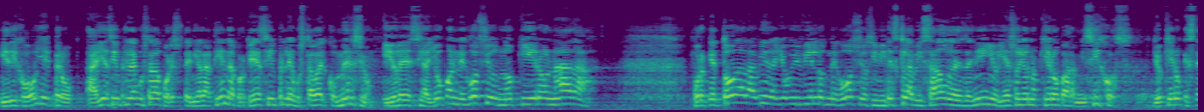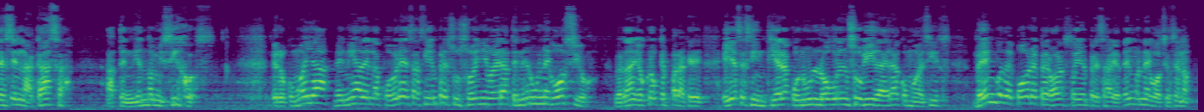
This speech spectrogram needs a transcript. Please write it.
Y dijo, oye, pero a ella siempre le gustaba, por eso tenía la tienda, porque a ella siempre le gustaba el comercio. Y yo le decía, yo con negocios no quiero nada. Porque toda la vida yo viví en los negocios y viví esclavizado desde niño y eso yo no quiero para mis hijos. Yo quiero que estés en la casa atendiendo a mis hijos. Pero como ella venía de la pobreza, siempre su sueño era tener un negocio, ¿verdad? Yo creo que para que ella se sintiera con un logro en su vida era como decir, vengo de pobre, pero ahora soy empresaria, tengo un negocio, no.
